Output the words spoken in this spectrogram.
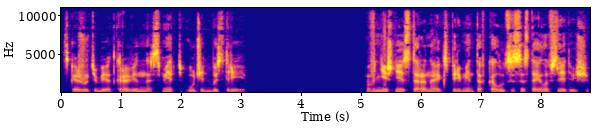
скажу тебе откровенно, смерть учит быстрее. Внешняя сторона эксперимента в Калуце состояла в следующем.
